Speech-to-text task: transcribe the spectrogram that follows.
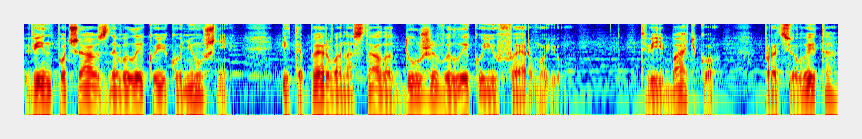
Він почав з невеликої конюшні, і тепер вона стала дуже великою фермою. Твій батько працьовита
